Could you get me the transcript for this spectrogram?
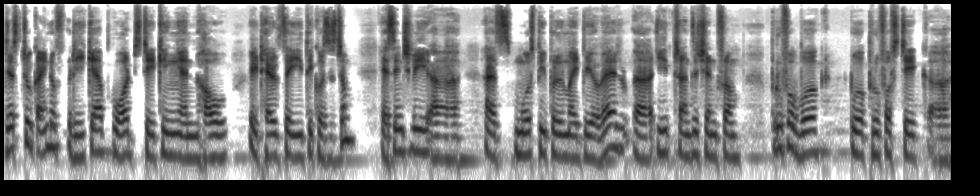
Just to kind of recap what staking and how it helps the ETH ecosystem. Essentially, uh, as most people might be aware, uh, ETH transitioned from proof of work to a proof of stake uh,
